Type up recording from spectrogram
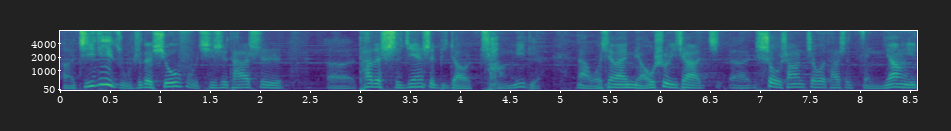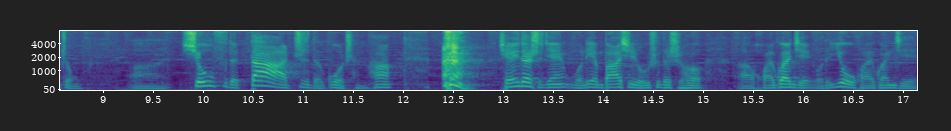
呃，基地组织的修复其实它是，呃，它的时间是比较长一点。那我先来描述一下，呃，受伤之后它是怎样一种啊修复的大致的过程哈。前一段时间我练巴西柔术的时候。啊，踝关节，我的右踝关节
